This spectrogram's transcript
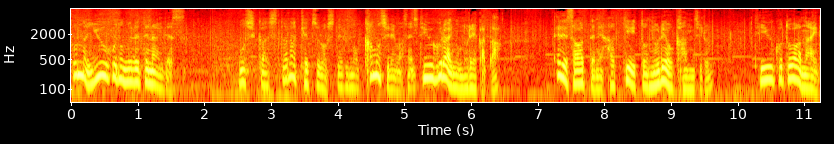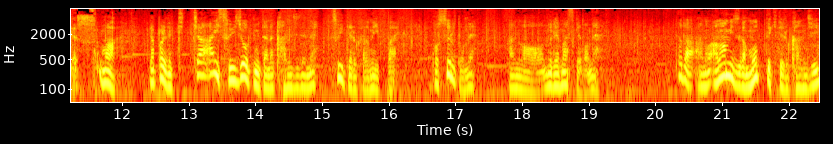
そんな言うほど濡れてないです。もしかしたら結露してるのかもしれませんっていうぐらいの濡れ方。手で触ってね、はっきりと濡れを感じるっていうことはないです。まあ、やっぱりね、ちっちゃい水蒸気みたいな感じでね、ついてるからね、いっぱい。こするとね、あの、濡れますけどね。ただ、あの、雨水が持ってきてる感じ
